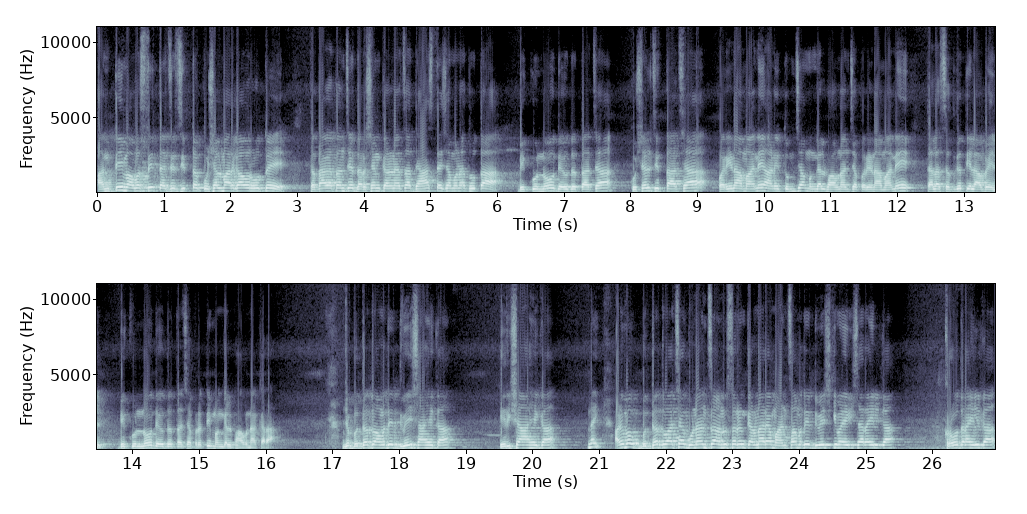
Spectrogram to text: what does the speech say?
अंतिम अवस्थेत त्याचे चित्त कुशल मार्गावर होते. तथागतांचे दर्शन करण्याचा ध्यास त्याच्या मनात होता. भिक्खूंनो देवदत्ताच्या कुशल चित्ताच्या परिणामाने आणि तुमच्या मंगल भावनांच्या परिणामाने त्याला सद्गती लाभेल. भिक्खूंनो देवदत्ताच्या प्रती मंगल भावना करा. म्हणजे बुद्धत्वामध्ये द्वेष आहे का? ईर्षा आहे का? नाही. आणि मग बुद्धत्वाच्या गुणांचं अनुसरण करणाऱ्या माणसामध्ये द्वेष किंवा ईर्षा राहील का? क्रोध राहील का?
